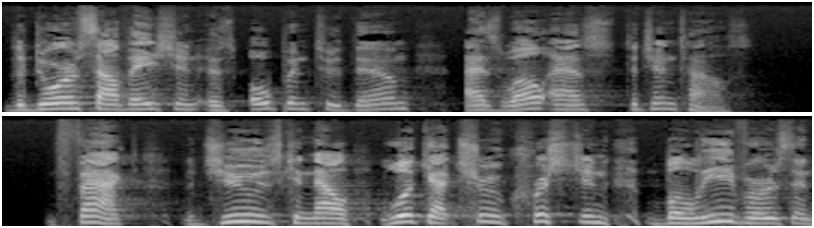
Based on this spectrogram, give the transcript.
The door of salvation is open to them as well as to Gentiles. In fact, the Jews can now look at true Christian believers and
